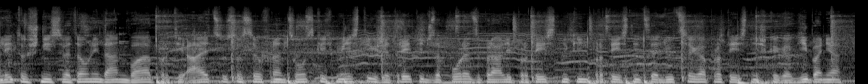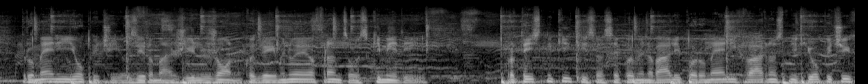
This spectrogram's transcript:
Na letošnji svetovni dan boja proti AIDS-u so se v francoskih mestih že tretjič zapored zbrali protestniki in protestnice ljudskega protestniškega gibanja Rumeni Jopiči oziroma Žil Žon, kot ga imenujejo francoski mediji. Protestniki, ki so se poimenovali po rumenih varnostnih jopičih,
